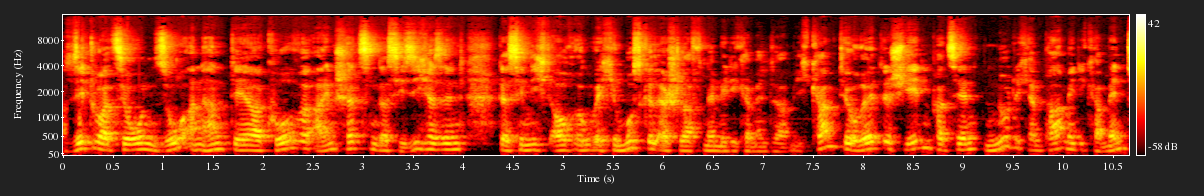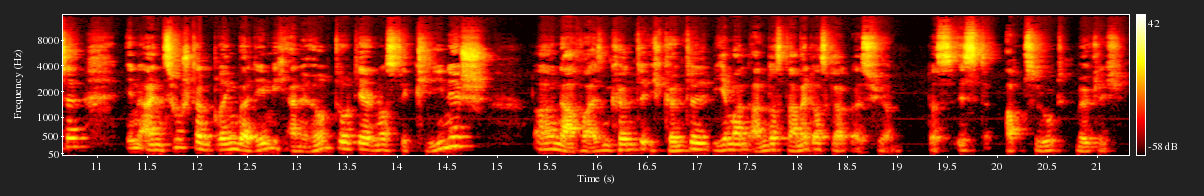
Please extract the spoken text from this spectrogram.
Situation so anhand der Kurve einschätzen, dass Sie sicher sind, dass Sie nicht auch irgendwelche muskelerschlaffende Medikamente haben. Ich kann theoretisch jeden Patienten nur durch ein paar Medikamente in einen Zustand bringen, bei dem ich eine Hirntoddiagnostik klinisch äh, nachweisen könnte. Ich könnte jemand anders damit aus Glatteis führen. Das ist absolut möglich.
